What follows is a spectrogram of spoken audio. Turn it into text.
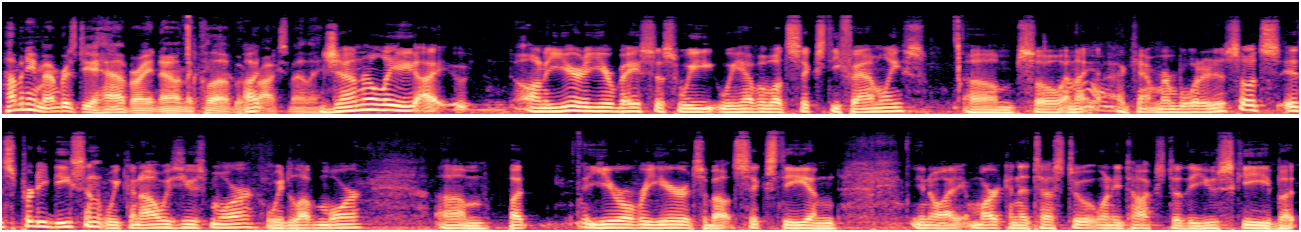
How many members do you have right now in the club, approximately? Uh, generally, I, on a year-to-year basis, we we have about sixty families. Um, so, and I, I, can't remember what it is. So it's it's pretty decent. We can always use more. We'd love more, um, but year over year, it's about sixty. And you know, I, Mark can attest to it when he talks to the U Ski, but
